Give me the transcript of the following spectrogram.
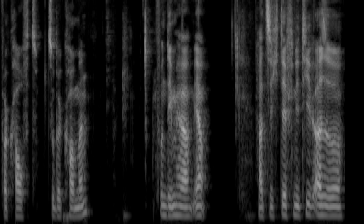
verkauft zu bekommen. Von dem her, ja, hat sich definitiv, also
